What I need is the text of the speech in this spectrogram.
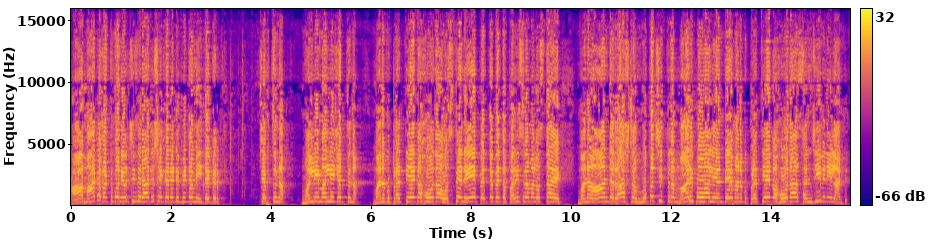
ఆ మాట పట్టుకొని వచ్చింది రాజశేఖర రెడ్డి బిడ్డ మీ దగ్గరికి. చెప్తున్నాం. మళ్ళీ మళ్ళీ చెప్తున్నాం. మనకు ప్రత్యేక హోదా వస్తేనే పెద్ద పెద్ద పరిశ్రమలు వస్తాయి. మన ఆంధ్ర రాష్ట్రం ముఖ చిత్రం మారిపోవాలి అంటే మనకు ప్రత్యేక హోదా సంజీవిని లాంటిది.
